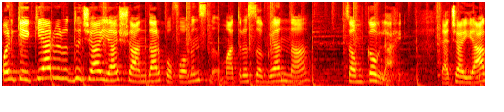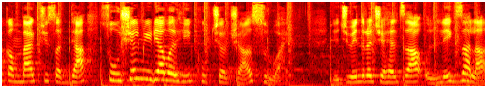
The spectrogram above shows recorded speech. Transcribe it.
पण के के आर विरुद्धच्या या शानदार परफॉर्मन्सनं मात्र सगळ्यांना चमकवलं आहे. त्याच्या या कमबॅकची सध्या सोशल मीडियावरही खूप चर्चा सुरू आहे. युजवेंद्र चहलचा उल्लेख झाला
